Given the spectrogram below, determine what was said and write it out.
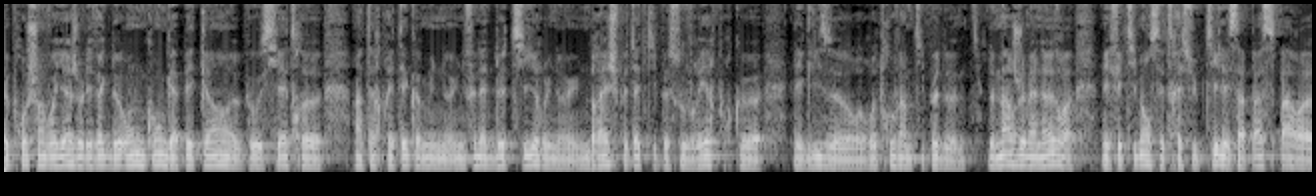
Le prochain voyage de l'évêque de Hong Kong à Pékin peut aussi être euh, interprété comme une, une fenêtre de tir, une, une brèche peut-être qui peut s'ouvrir pour que l'Église euh, retrouve un petit peu de, de marge de manœuvre. Mais effectivement, c'est très subtil et ça passe par euh,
